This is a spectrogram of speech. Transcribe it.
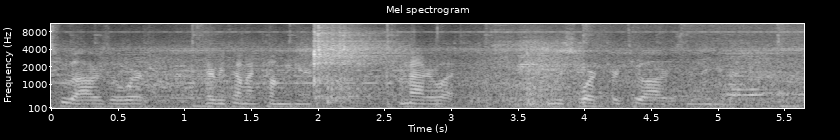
two hours of work every time I come in here, no matter what. You just work for two hours and then you're done.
